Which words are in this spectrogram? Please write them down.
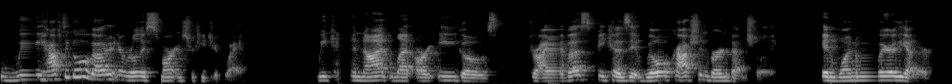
we have to go about it in a really smart and strategic way. We cannot let our egos drive us because it will crash and burn eventually in one way or the other,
